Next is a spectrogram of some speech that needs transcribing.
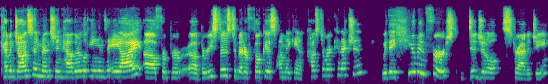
Kevin Johnson mentioned how they're looking into AI uh, for bar- uh, baristas to better focus on making a customer connection with a human-first digital strategy.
